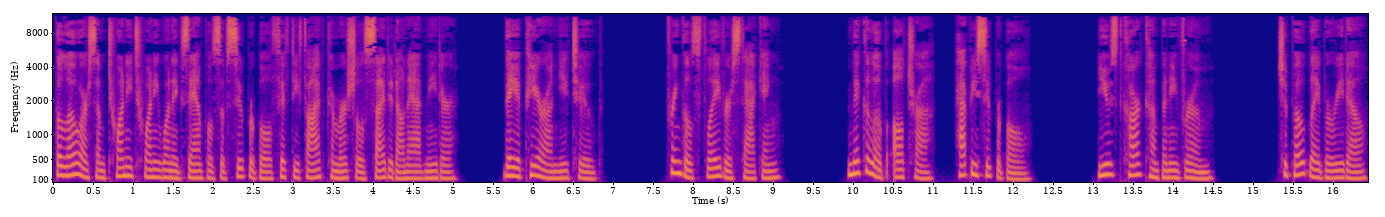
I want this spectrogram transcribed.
Below are some 2021 examples of Super Bowl 55 commercials cited on ad meter. They appear on YouTube. Pringles flavor stacking. Michelob Ultra, Happy Super Bowl. Used car company Vroom. Chipotle burrito.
